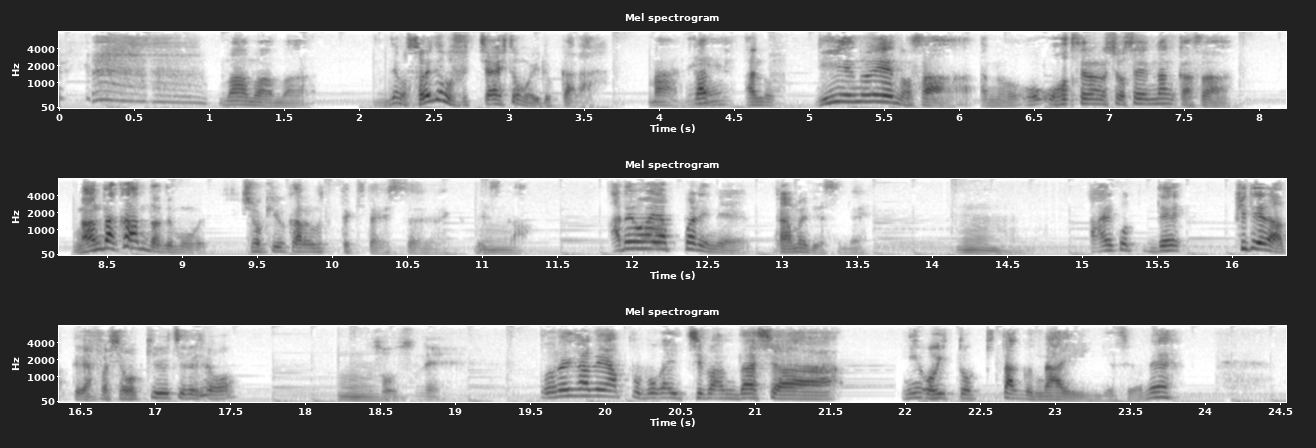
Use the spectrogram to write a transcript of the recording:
まあまあまあ。でもそれでも振っちゃう人もいるから。まあだってね。、あの、DNA のさ、あの、お大瀬良の初戦なんかさ、なんだかんだでも初球から打ってきたりしたじゃないですか。あれはやっぱりね、ダメですね。うん。ああいうことで、ピレラってやっぱ初球打ちでしょ？うん。そうですね。それがね、やっぱ僕は一番打者に置いときたくないんですよね。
